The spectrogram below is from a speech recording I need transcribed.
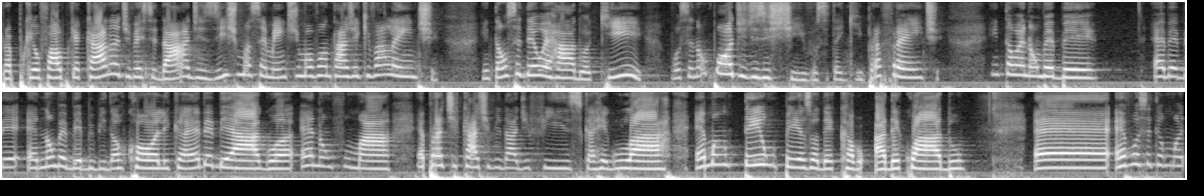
Pra, porque eu falo porque cada adversidade existe uma semente de uma vantagem equivalente. Então, se deu errado aqui, você não pode desistir, você tem que ir para frente. Então, é não beber, é beber, é não beber bebida alcoólica, é beber água, é não fumar, é praticar atividade física regular, é manter um peso adequado, é, é você ter uma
